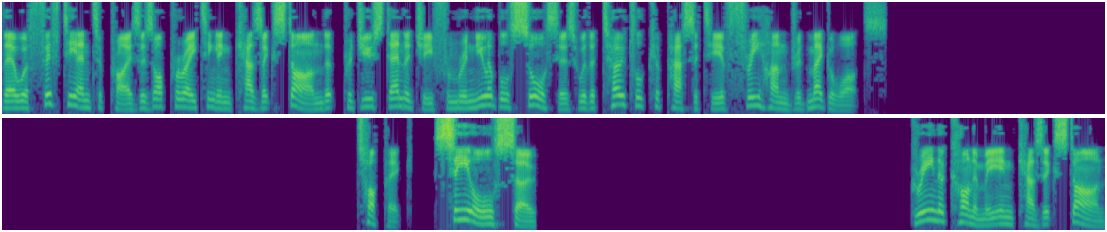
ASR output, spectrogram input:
there were 50 enterprises operating in Kazakhstan that produced energy from renewable sources with a total capacity of 300 megawatts. Topic. See also Green economy in Kazakhstan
